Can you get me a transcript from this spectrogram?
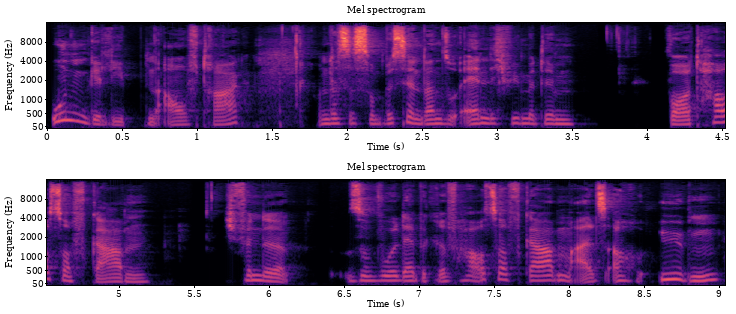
ungeliebten Auftrag. Und das ist so ein bisschen dann so ähnlich wie mit dem Wort Hausaufgaben. Ich finde, sowohl der Begriff Hausaufgaben als auch üben,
